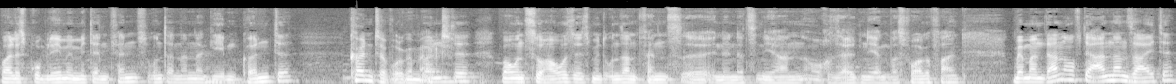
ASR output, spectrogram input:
weil es Probleme mit den Fans untereinander geben könnte. Könnte, wohlgemerkt. Könnte. Bei uns zu Hause ist mit unseren Fans äh, in den letzten Jahren auch selten irgendwas vorgefallen. Wenn man dann auf der anderen Seite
